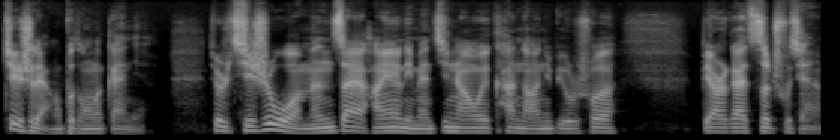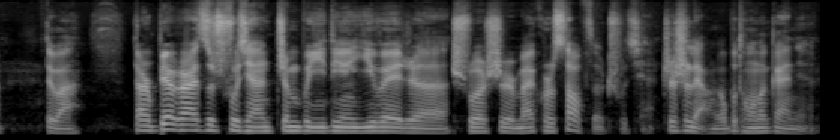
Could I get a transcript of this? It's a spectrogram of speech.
这是两个不同的概念。就是其实我们在行业里面经常会看到，你比如说比尔盖茨出钱，对吧？但是比尔盖茨出钱真不一定意味着说是 Microsoft 出钱，这是两个不同的概念。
